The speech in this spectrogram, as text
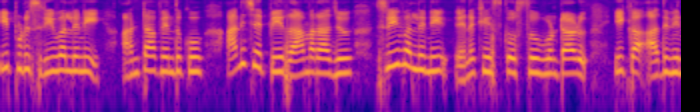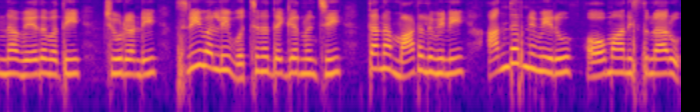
ఇప్పుడు శ్రీవల్లిని అంటావెందుకు? అని చెప్పి రామరాజు శ్రీవల్లిని వెనకేసుకొస్తూ ఉంటాడు. ఇక అది విన్న వేదవతి చూడండి శ్రీవల్లి వచ్చిన దగ్గర నుంచి తన మాటలు విని అందరిని మీరు అవమానిస్తున్నారు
